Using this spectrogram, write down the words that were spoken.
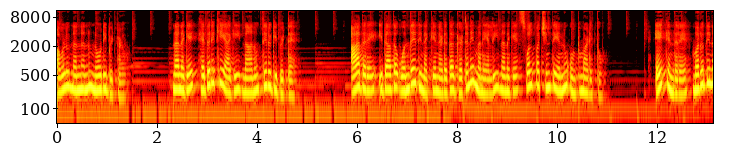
ಅವಳು ನನ್ನನ್ನು ನೋಡಿಬಿಟ್ಟಳು ನನಗೆ ಹೆದರಿಕೆಯಾಗಿ ನಾನು ತಿರುಗಿಬಿಟ್ಟೆ. ಆದರೆ ಇದಾದ ಒಂದೇ ದಿನಕ್ಕೆ ನಡೆದ ಘಟನೆ ಮನೆಯಲ್ಲಿ ನನಗೆ ಸ್ವಲ್ಪ ಚಿಂತೆಯನ್ನು ಉಂಟುಮಾಡಿತ್ತು. ಏಕೆಂದರೆ ಮರುದಿನ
